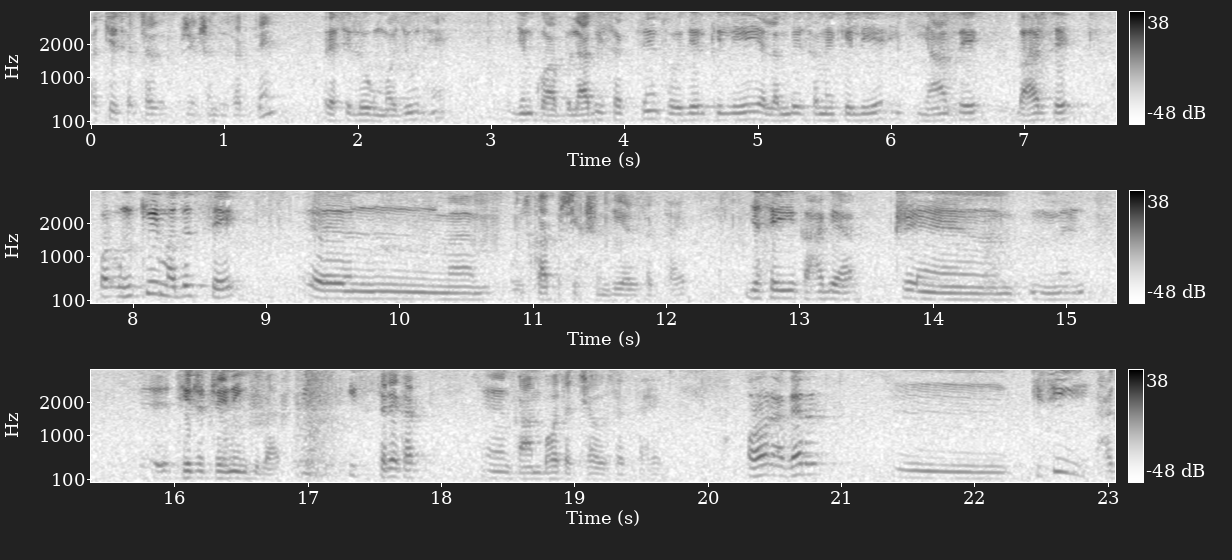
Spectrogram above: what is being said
अच्छे से अच्छा प्रशिक्षण दे सकते हैं और ऐसे लोग मौजूद हैं जिनको आप बुला भी सकते हैं थोड़ी देर के लिए या लंबे समय के लिए यहाँ से, बाहर से और उनकी मदद से उसका प्रशिक्षण दिया जा सकता है। जैसे ये कहा गया ट्रे, थिएटर ट्रेनिंग की बात इस इस तरह का काम बहुत अच्छा हो सकता है। और अगर किसी हद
